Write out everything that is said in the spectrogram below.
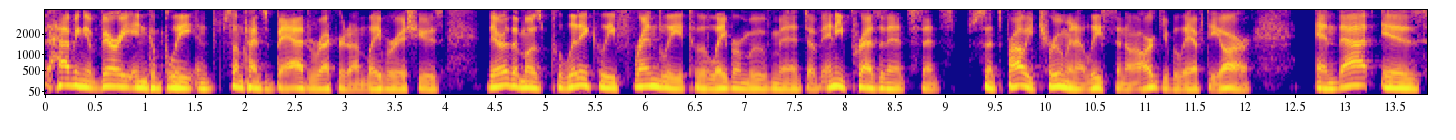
having a very incomplete and sometimes bad record on labor issues. They're the most politically friendly to the labor movement of any president since, since probably Truman, at least, and arguably FDR. And that is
